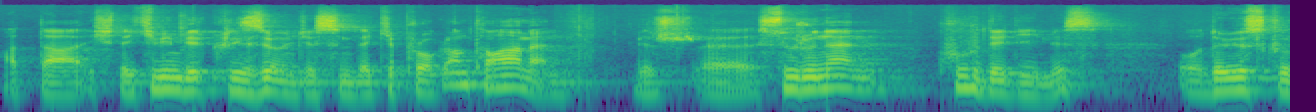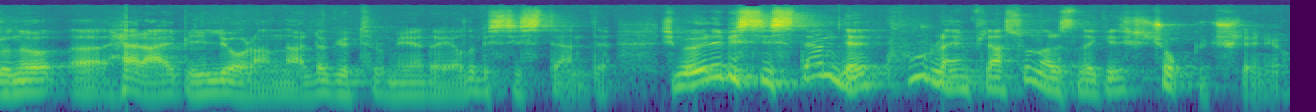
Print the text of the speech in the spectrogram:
Hatta işte 2001 krizi öncesindeki program tamamen bir e, sürünen kur dediğimiz o döviz kurunu her ay belli oranlarda götürmeye dayalı bir sistemdi. Şimdi öyle bir sistemde kurla enflasyon arasındaki ilişki çok güçleniyor.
